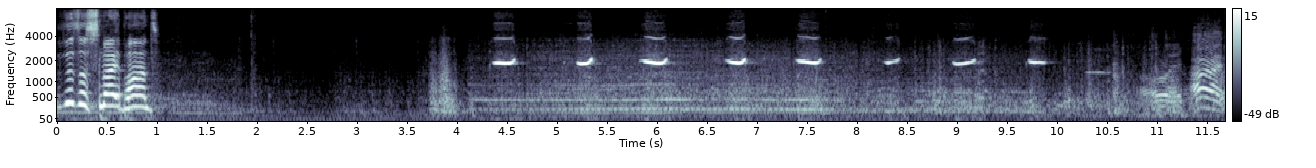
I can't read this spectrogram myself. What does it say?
Is this a snipe hunt? All right. All right.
